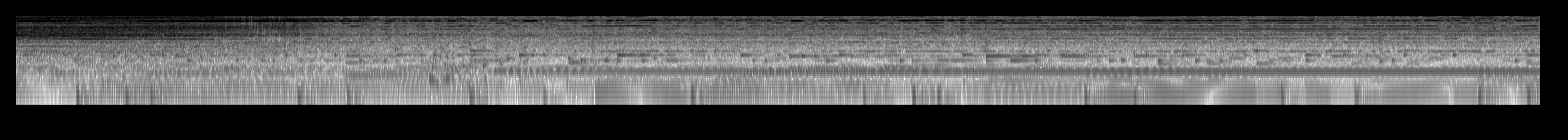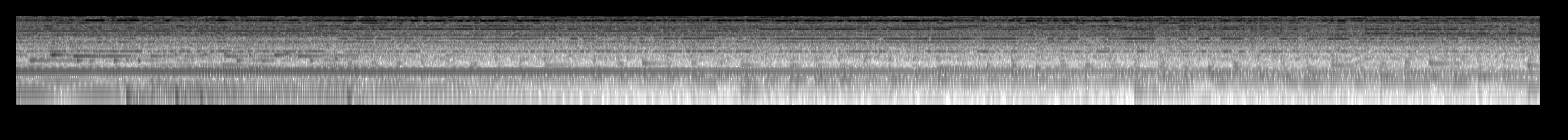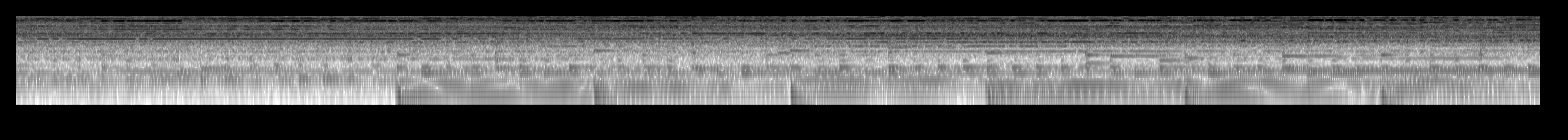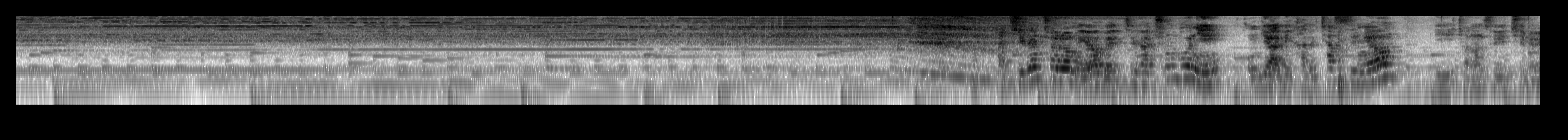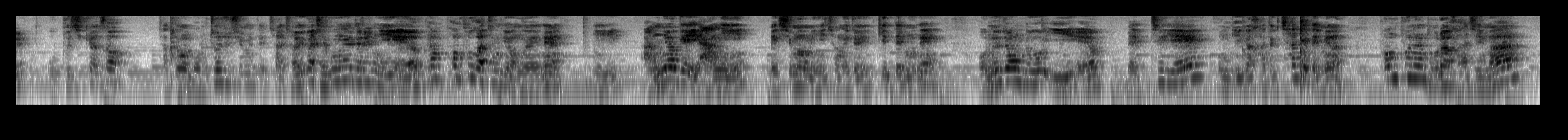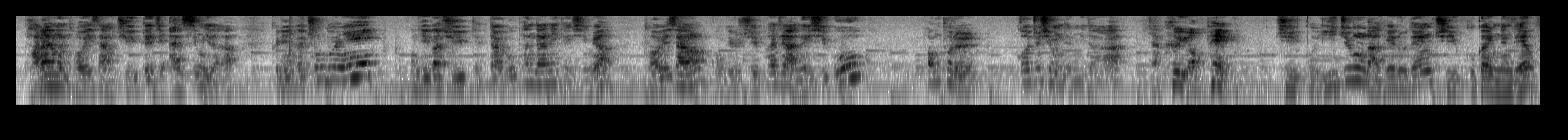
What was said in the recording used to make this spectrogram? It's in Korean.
지금처럼 에어 매트가 충분히 공기압이 가득 찼으면 이 전원 스위치를 오프 시켜서 작동을 멈춰 주시면 돼요. 자, 저희가 제공해 드린 이 에어 펌- 펌프 같은 경우에는 이 압력의 양이 맥시멈이 정해져 있기 때문에 어느 정도 이 에어 매트에 공기가 가득 차게 되면 펌프는 돌아가지만 바람은 더 이상 주입되지 않습니다. 그러니까 충분히 공기가 주입됐다고 판단이 되시면 더 이상 공기를 주입하지 않으시고 펌프를 꺼주시면 됩니다. 자, 그 옆에 주입구, 이중 마개로 된 주입구가 있는데요.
